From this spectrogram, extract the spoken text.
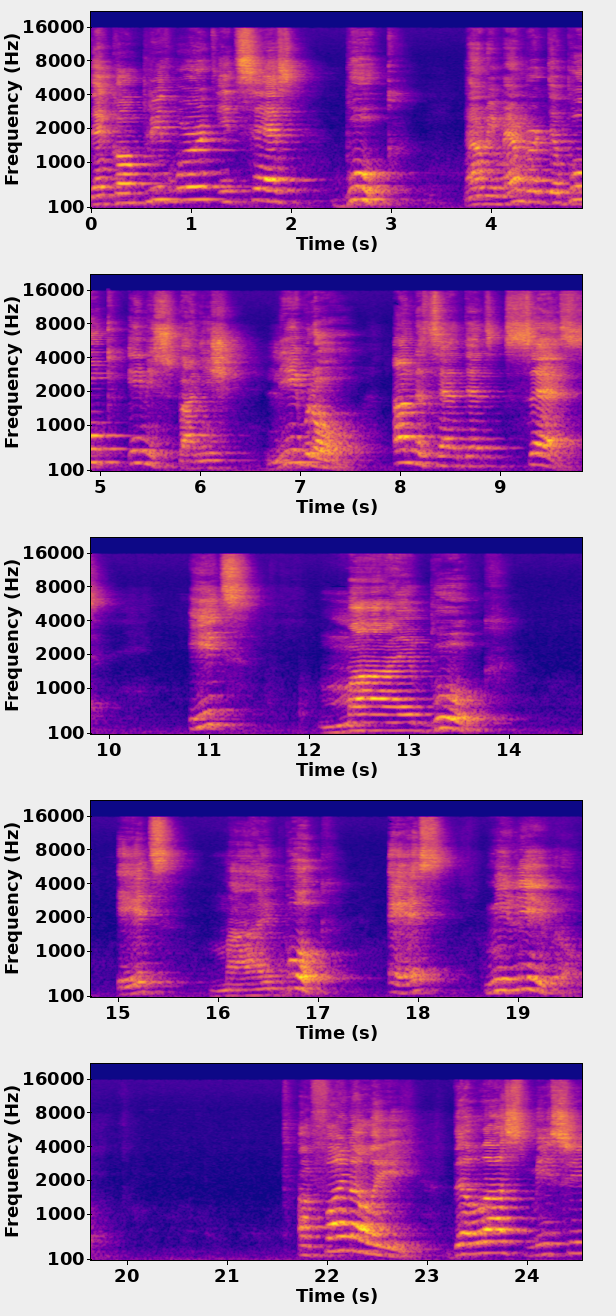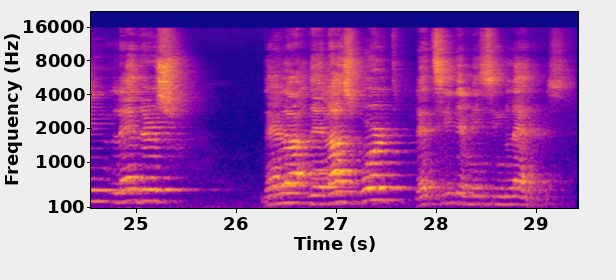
The complete word, it says book. Now remember the book in Spanish libro. And the sentence says, It's my book. It's my book. Es mi libro. And finally, the last missing letters, the, la the last word, let's see the missing letters.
